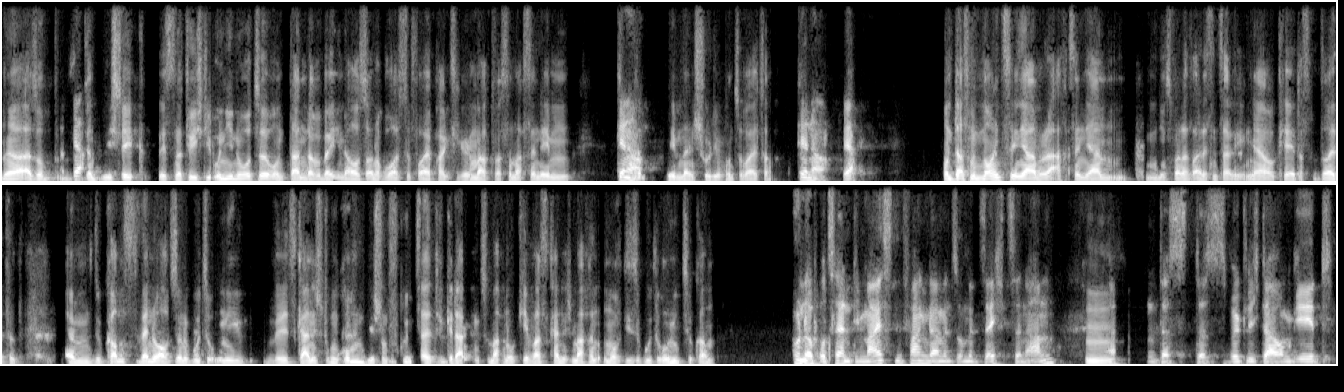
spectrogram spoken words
Ja, also ja. ganz wichtig ist natürlich die Uninote und dann darüber hinaus auch noch, wo hast du vorher Praktika gemacht, was du machst neben, genau. neben deinem Studium und so weiter. Genau, ja. Und das mit 19 Jahren oder 18 Jahren muss man das alles hinterlegen. Ja, okay, das bedeutet, ähm, du kommst, wenn du auf so eine gute Uni willst, gar nicht drum rum, dir schon frühzeitig Gedanken zu machen, okay, was kann ich machen, um auf diese gute Uni zu kommen. 100 Prozent. Die meisten fangen damit so mit 16 an. Mhm. Und dass das wirklich darum geht,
